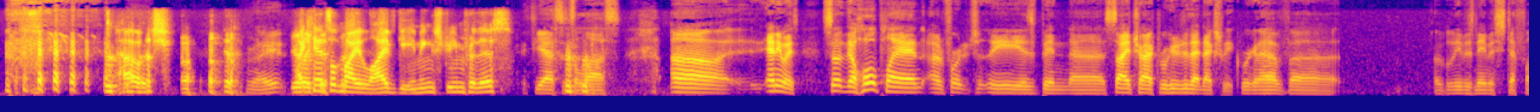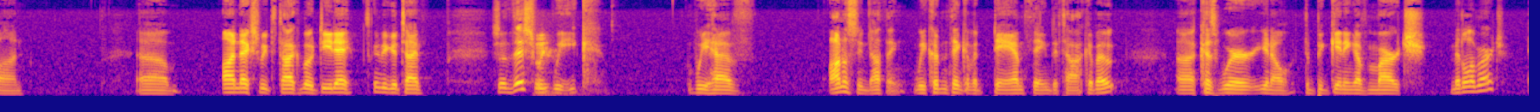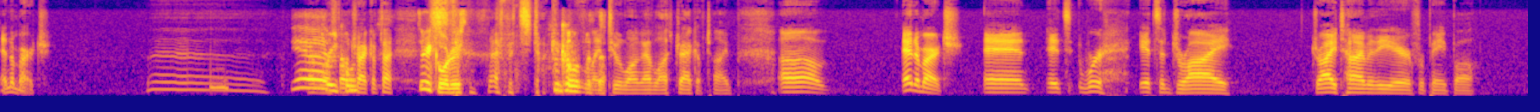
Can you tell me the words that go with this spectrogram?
Ouch. right? You're I like canceled my live gaming stream for this. Yes, it's a loss. uh, anyways, so the whole plan, unfortunately, has been uh, sidetracked. We're going to do that next week. We're going to have, uh, I believe his name is Stefan, um, on next week to talk about D Day. It's going to be a good time. So this Sweet. week, we have honestly nothing. We couldn't think of a damn thing to talk about because uh, we're, you know, the beginning of March middle of March, end of March. Uh, yeah, I've lost track of time. Three quarters. I've been stuck in Midland too long. I've lost track of time. Uh, end of March, and it's we're it's a dry, dry time of the year for paintball.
